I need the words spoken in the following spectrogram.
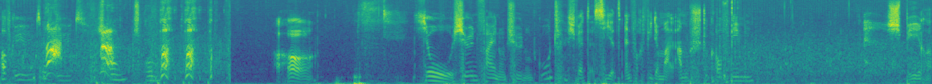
Auf geht's, auf geht's. Sprung, Sprung. Haha. So, schön fein und schön und gut. Ich werde das hier jetzt einfach wieder mal am Stück aufnehmen. Speere.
